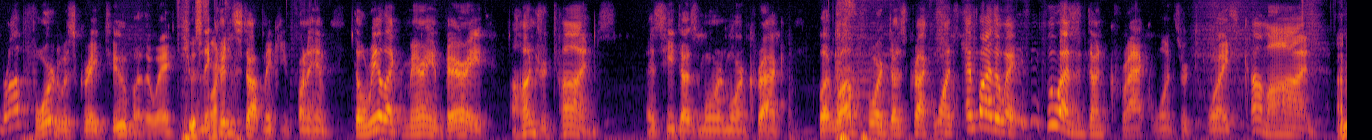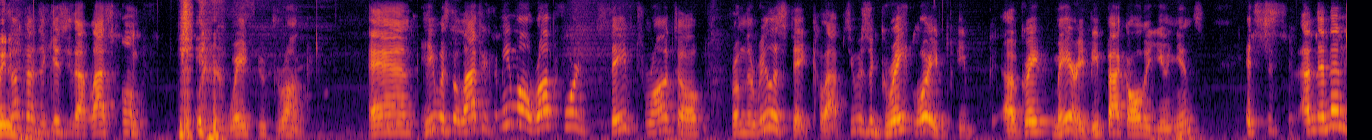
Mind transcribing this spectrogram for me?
Rob Ford was great too, by the way. He was and they funny. couldn't stop making fun of him. They'll reelect Marion Barry a hundred times as he does more and more crack. But Rob Ford does crack once. And by the way, who hasn't done crack once or twice? Come on. I mean- sometimes it gives you that last oomph when you're way too drunk. And he was the laughing. Meanwhile, Rob Ford saved Toronto from the real estate collapse. He was a great lawyer, he, a great mayor. He beat back all the unions. It's just, and, and then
